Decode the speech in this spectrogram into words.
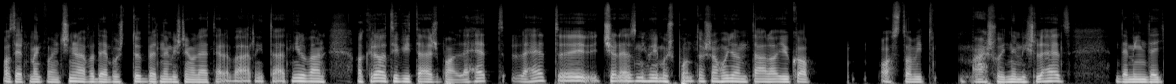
azért meg van csinálva, de most többet nem is nagyon lehet elvárni. Tehát nyilván a kreativitásban lehet, lehet cselezni, hogy most pontosan hogyan tálaljuk a, azt, amit máshogy nem is lehet, de mindegy.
